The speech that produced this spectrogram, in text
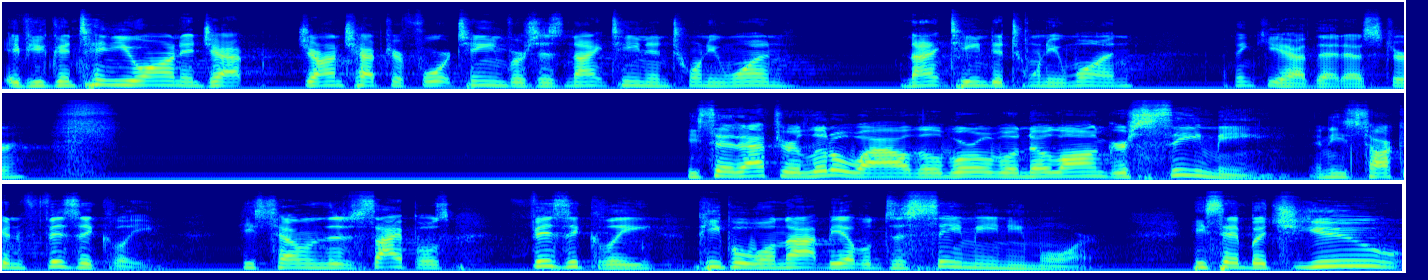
If you continue on in John chapter 14, verses 19 and 21, 19 to 21, I think you have that, Esther. He said, After a little while, the world will no longer see me. And he's talking physically. He's telling the disciples, physically, people will not be able to see me anymore. He said, But you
